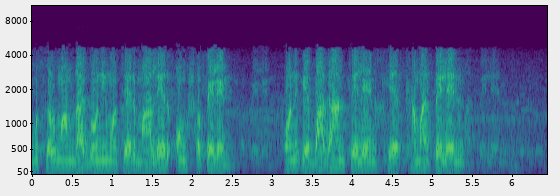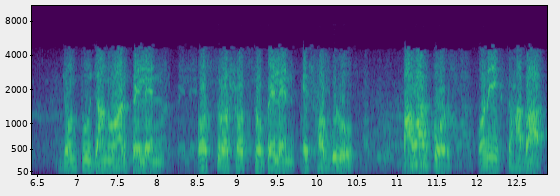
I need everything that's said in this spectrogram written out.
মুসলমানরা গণিমতের মালের অংশ পেলেন। অনেকে বাগান পেলেন, ক্ষেত খামার পেলেন, জন্তু জানোয়ার পেলেন অস্ত্র শস্ত্র পেলেন, এ সবগুলো পাওয়ার পর অনেক সাহাবা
